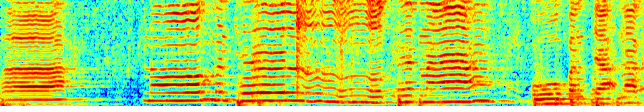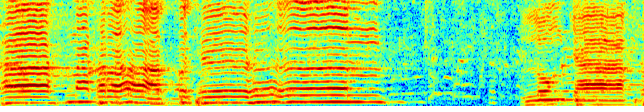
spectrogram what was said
ภา น้อมมันเชิญเถิดนาปู่ปัญจนาคา นาคราชก็เชิญ ลงจากส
